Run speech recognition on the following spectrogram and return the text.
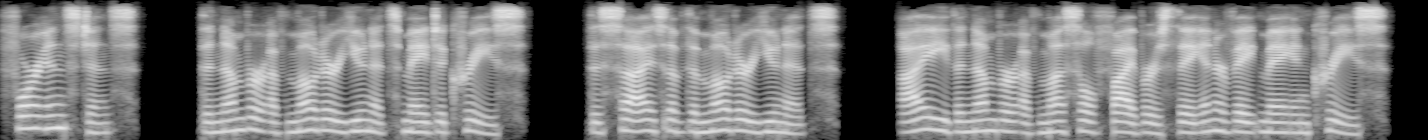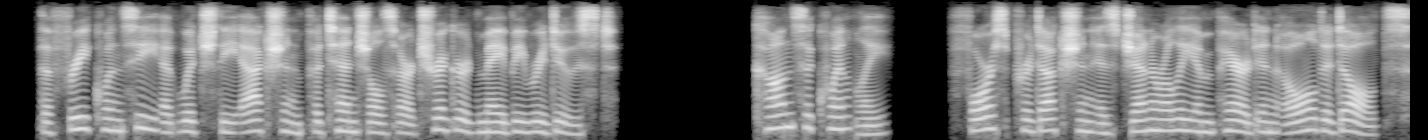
For instance, the number of motor units may decrease, the size of the motor units, i.e. the number of muscle fibers they innervate may increase, the frequency at which the action potentials are triggered may be reduced. Consequently, force production is generally impaired in old adults.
